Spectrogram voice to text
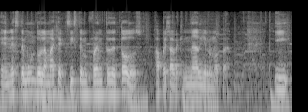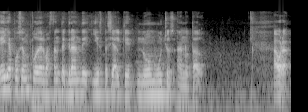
en este mundo la magia existe enfrente de todos, a pesar de que nadie lo nota. Y ella posee un poder bastante grande y especial que no muchos han notado. Ahora,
